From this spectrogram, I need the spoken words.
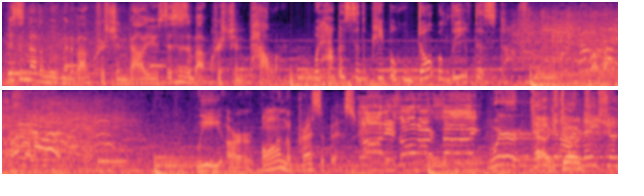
This is not a movement about Christian values. This is about Christian power. What happens to the people who don't believe this stuff? We are on the precipice. God is on our side. We're taking our nation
